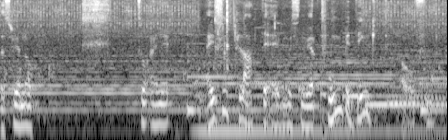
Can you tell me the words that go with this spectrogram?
Dass wir noch so eine Eisenplatte müssen wir unbedingt kaufen.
